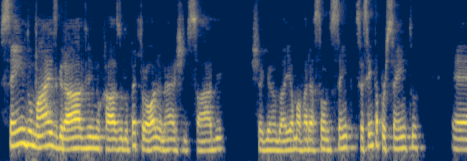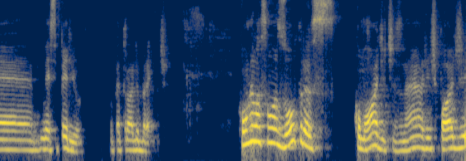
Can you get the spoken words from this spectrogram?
sendo mais grave no caso do petróleo, né? A gente sabe, chegando aí a uma variação de 60% é, nesse período, o petróleo Brent. Com relação às outras commodities, né, a gente pode,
